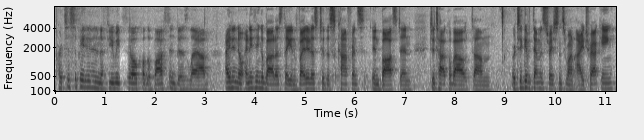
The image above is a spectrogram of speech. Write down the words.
participated in a few weeks ago called the Boston Biz Lab. I didn't know anything about us. They invited us to this conference in Boston to talk about, um, or to give demonstrations around eye tracking.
